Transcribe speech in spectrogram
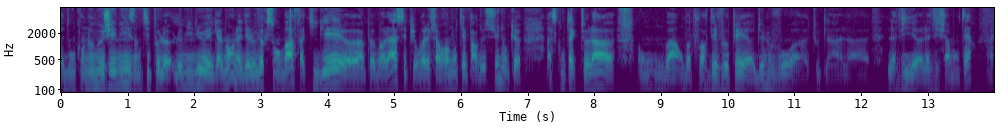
Euh, donc on homogénise un petit peu le, le milieu également. On a des levures qui sont en bas, fatiguées, euh, un peu mollasses, et puis on va les faire remonter par dessus. Donc euh, à ce contact-là, on, on va on va pouvoir développer de nouveau toute la, la, la vie euh, la vie fermentaire Ouais.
